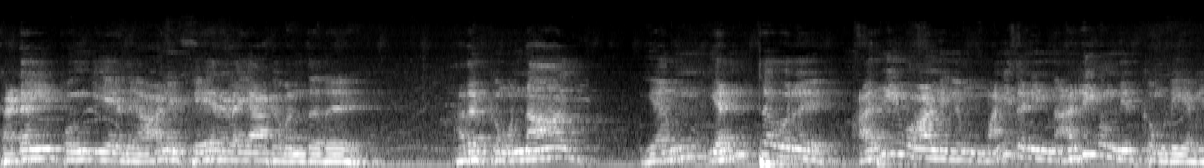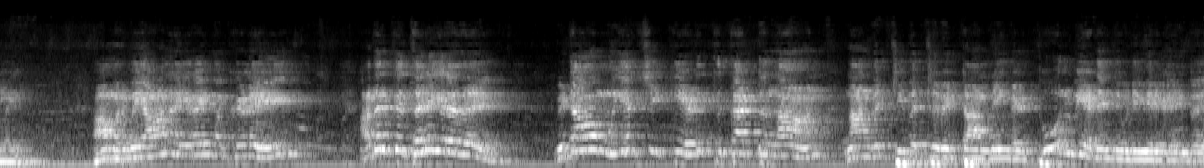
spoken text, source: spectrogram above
கடல் பொங்கியது ஆழி பேரலையாக வந்தது. அதற்கு முன்னால் எம் எந்த ஒரு அறிவாளியும் மனிதனின் அறிவும் நிற்க முடியவில்லை. ஆம் அருமையான இறை மக்களே அதற்கு தெரிகிறது. விடாமுயற்சிக்கு எடுத்துக்காட்டு நான் நான் வெற்றி பெற்று விட்டால் நீங்கள் தோல்வி அடைந்து விடுவீர்கள் என்று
